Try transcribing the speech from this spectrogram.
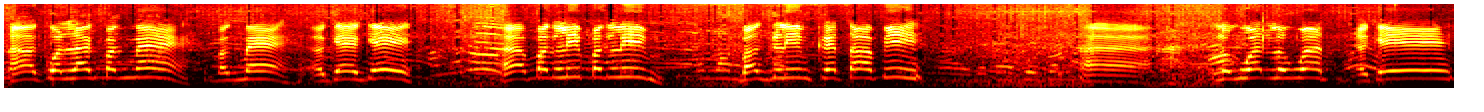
ah, kualag, bagme, bagme. Okay, okay. Uh, baglim, baglim. Baglim, kereta api. Uh, lungwat, lungwat. Okay.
